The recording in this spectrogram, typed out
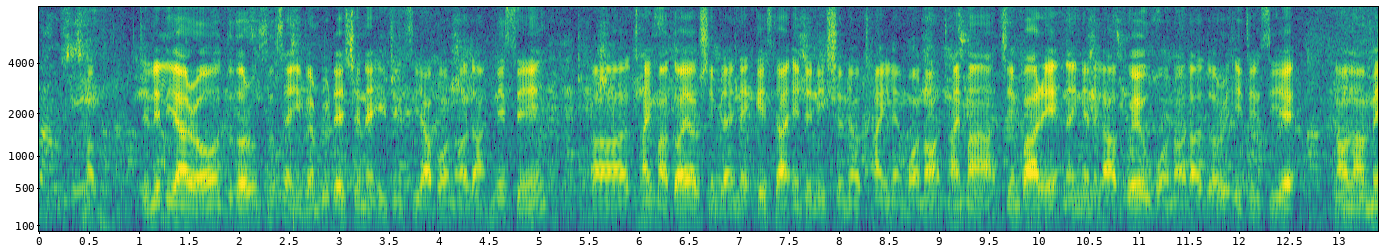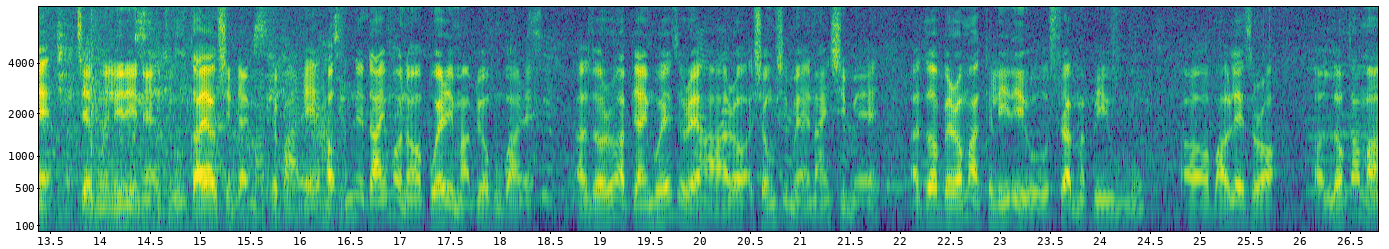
ဟုတ်ဒီနေ့လေးကတော့တော်တော်တို့ Susan Event Protection နဲ့ Agency ကပေါ့နော်ဒါနှစ်စဉ်အာထိုင်းမှာတွားရောက်ရှင်ပြိုင်တဲ့ K-Star International Thailand ပေါ့နော်ထိုင်းမှာကျင်းပတဲ့နိုင်ငံတကာပွဲကိုပေါ့နော်ဒါတော်တော်တို့ Agency ရဲ့နောက်လာမဲ့ကျေပွင်လေးတွေနဲ့အတူတွားရောက်ရှင်ပြိုင်မှာဖြစ်ပါတယ်ဟုတ်နှစ်တိုင်းပေါ့နော်ပွဲတွေမှာပြောပူပါတယ်အဲတော်တော်တို့ကပြိုင်ပွဲဆိုတဲ့ဟာကတော့အရှုံးရှိမယ်အနိုင်ရှိမယ်အဲတော့ဘယ်တော့မှကလေးတွေကို strap မပေးဘူးအာဘာလို့လဲဆိုတော့အော် လောကမှာ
